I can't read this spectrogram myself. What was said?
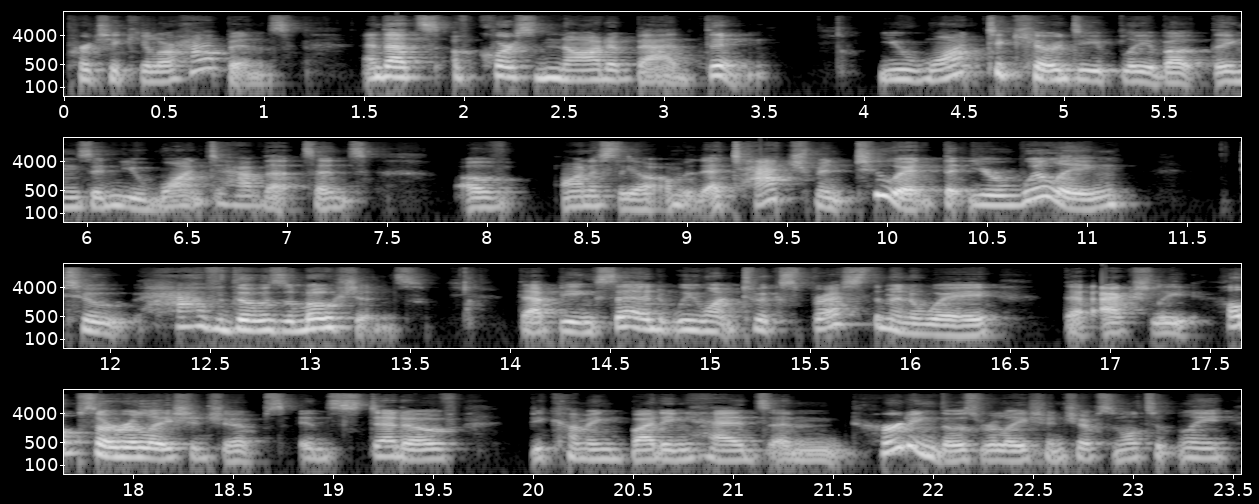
particular happens. And that's, of course, not a bad thing you want to care deeply about things and you want to have that sense of honestly um, attachment to it that you're willing to have those emotions that being said we want to express them in a way that actually helps our relationships instead of becoming butting heads and hurting those relationships and ultimately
